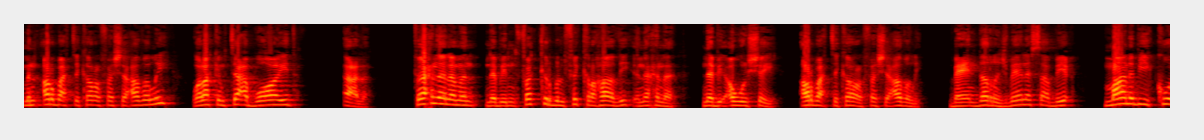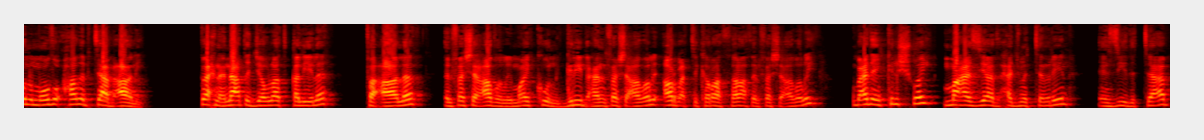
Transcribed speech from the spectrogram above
من أربع تكرار الفشل العضلي ولكن تعب وايد أعلى. فإحنا لما نبي نفكر بالفكرة هذه إن إحنا نبي أول شيء أربع تكرار الفشل العضلي بعدين ندرج بين الأسابيع ما نبي يكون الموضوع هذا بتعب عالي. فاحنا نعطي جولات قليلة فعاله الفشل العضلي ما يكون قريب عن الفشل العضلي أربع تكرارات ثلاثة الفشل العضلي وبعدين كل شوي مع زيادة حجم التمرين نزيد التعب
